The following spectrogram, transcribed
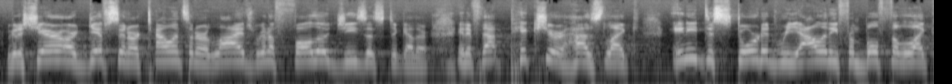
We're going to share our gifts and our talents and our lives. We're going to follow Jesus together. And if that picture has like any distorted reality from both the like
